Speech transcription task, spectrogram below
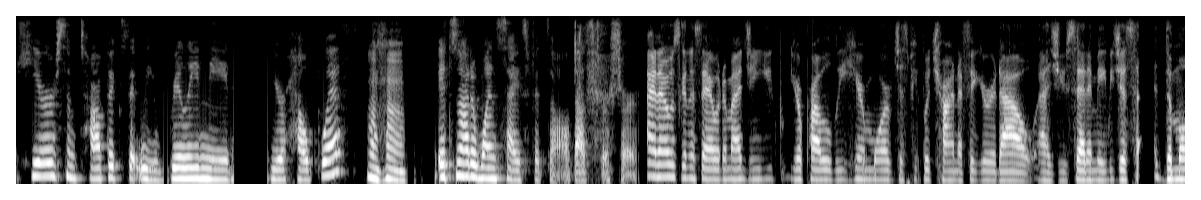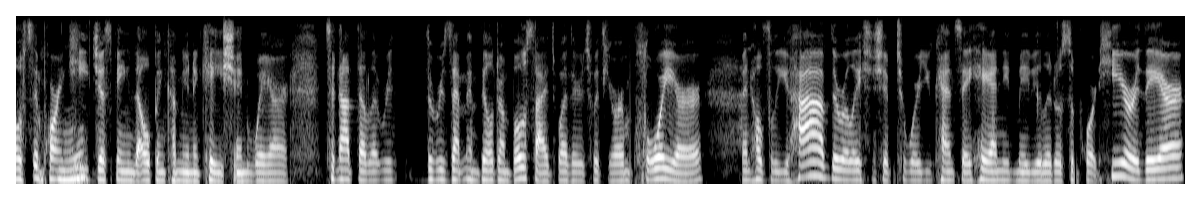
here are some topics that we really need your help with mm-hmm. it's not a one size fits all that's for sure and i was going to say i would imagine you, you'll probably hear more of just people trying to figure it out as you said and maybe just the most important mm-hmm. key just being the open communication where to not the the resentment build on both sides, whether it's with your employer, and hopefully you have the relationship to where you can say, "Hey, I need maybe a little support here or there."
